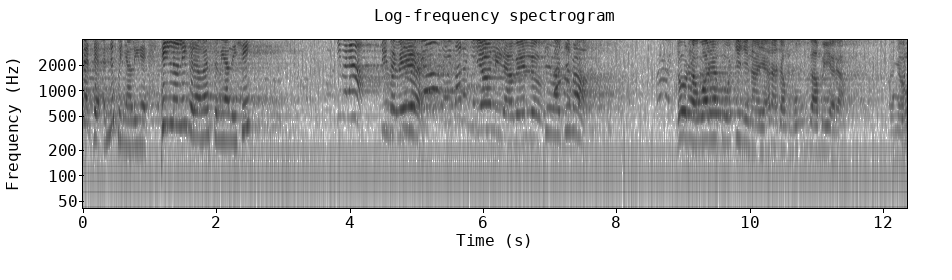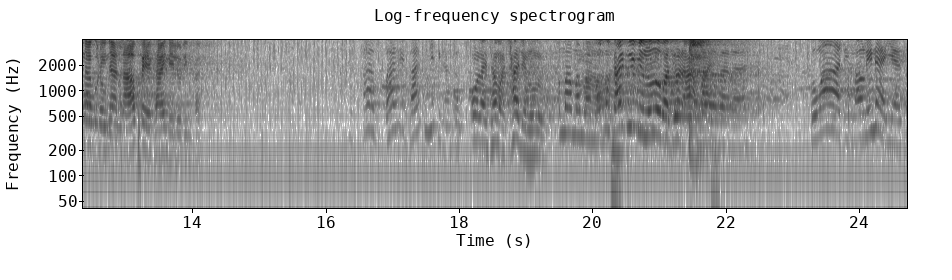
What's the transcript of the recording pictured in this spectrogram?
တက်တဲ့အမှုပညာလေးနဲ့ဒီလိုလေးကြရမ်းဆင်မရသေးရှင်ကြည့်မလားကြည့်မလေးပြောလေဘာလို့ညပြောနေတာပဲလို့ကြည့်ပါကြည့်ပါတို့တော့ဝါရဲကိုကြည့်နေတာရအဲ့ဒါကြောင့်မဟုတ်ဘူးသားမေးရတာခုနကဒီနလားဖယ်ခိုင်းနေလို့ဒီမှာ အာဘာလဲဘာလဲညစ်နေတာအော်လိုက်ဆမ်းမှာချကြင်လုံးလို့အမမမမဟိုဆိုင်တီးကြင်လုံးလို့ပါပြောတာအမဘုမကဒီမောင်လေးနဲ့အရင်စ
